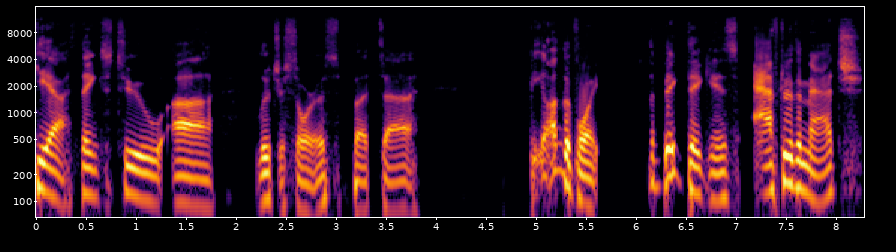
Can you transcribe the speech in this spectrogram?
yeah, thanks to uh Luchasaurus. But uh beyond the point, the big thing is after the match,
